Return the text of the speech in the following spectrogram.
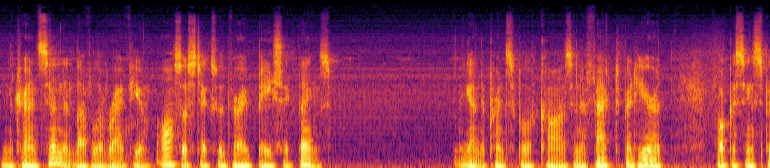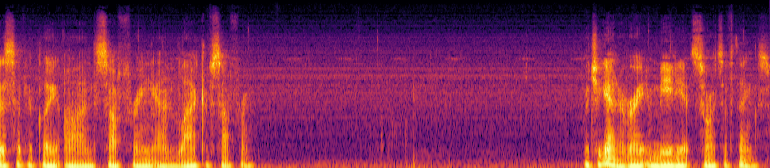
And the transcendent level of right view also sticks with very basic things. Again, the principle of cause and effect, but here focusing specifically on suffering and lack of suffering, which again are very immediate sorts of things.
